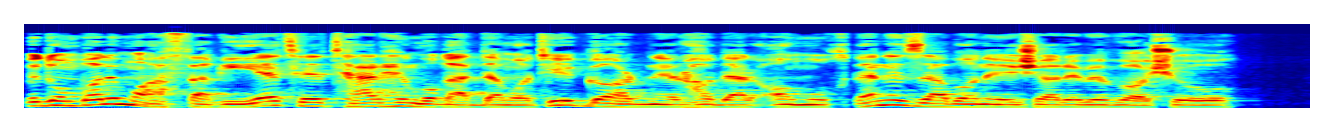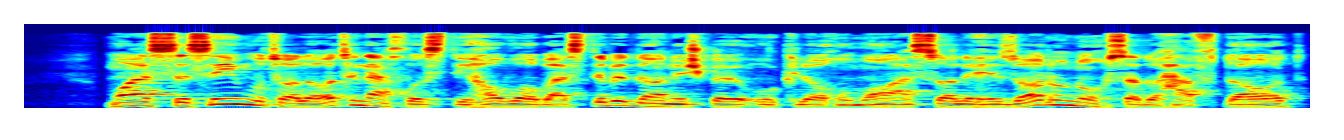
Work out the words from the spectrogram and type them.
به دنبال موفقیت طرح مقدماتی گاردنرها در آموختن زبان اشاره به واشو مؤسسه مطالعات نخستی ها وابسته به دانشگاه اوکلاهوما از سال 1970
